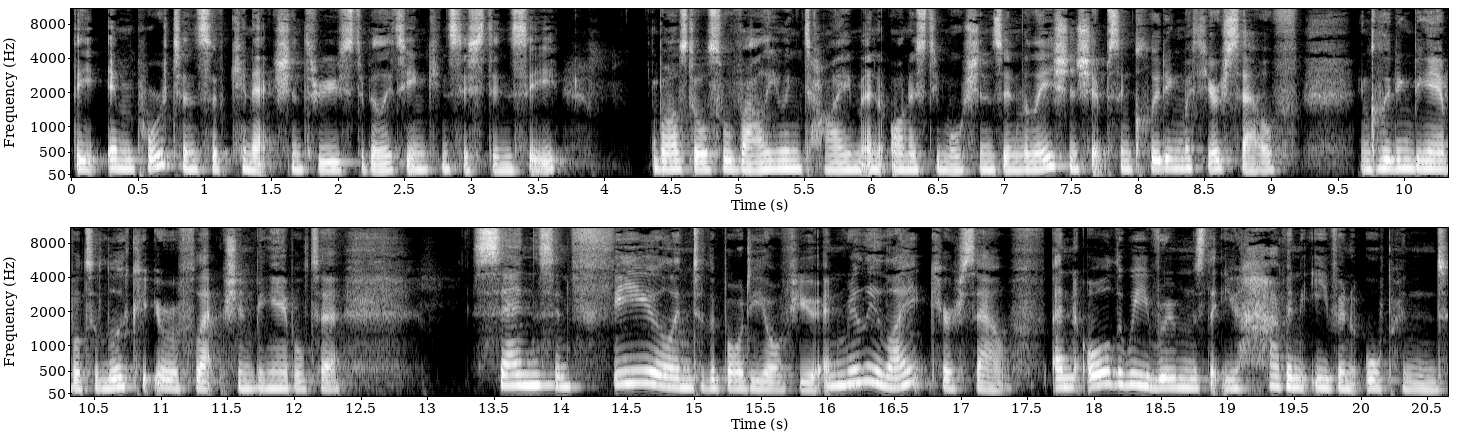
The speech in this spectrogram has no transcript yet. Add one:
the importance of connection through stability and consistency whilst also valuing time and honest emotions in relationships, including with yourself, including being able to look at your reflection, being able to sense and feel into the body of you and really like yourself and all the wee rooms that you haven't even opened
